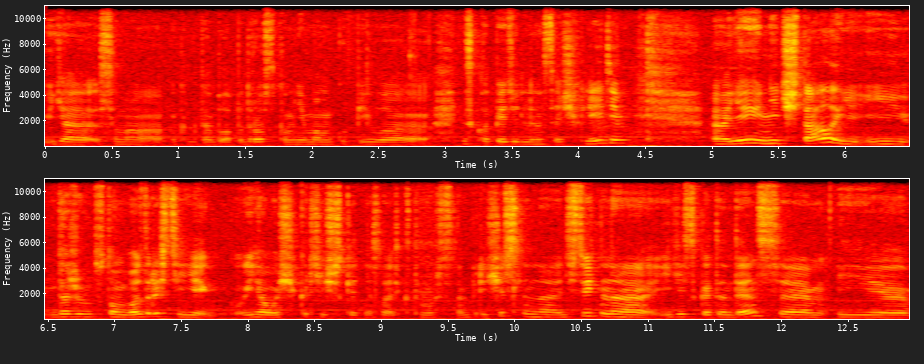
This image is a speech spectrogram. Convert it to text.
я сама, когда была подростком, мне мама купила энциклопедию для настоящих леди, я ее не читала, и, даже вот в том возрасте я очень критически отнеслась к тому, что там перечислено. Действительно, есть такая тенденция, и,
